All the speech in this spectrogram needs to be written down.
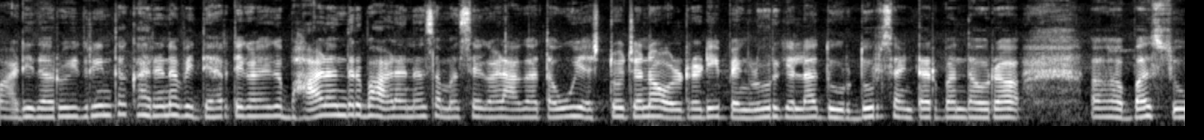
ಮಾಡಿದರು. ಇದರಿಂದ ಖರೇನ ವಿದ್ಯಾರ್ಥಿಗಳಿಗೆ ಭಾಳ ಅಂದ್ರೆ ಭಾಳನ ಸಮಸ್ಯೆಗಳಾಗತ್ತವು ಎಷ್ಟೋ ಜನ ಆಲ್ರೆಡಿ ಬೆಂಗಳೂರಿಗೆಲ್ಲ ದೂರ ದೂರ ಸೆಂಟರ್ ಬಂದವರ ಬಸ್ಸು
